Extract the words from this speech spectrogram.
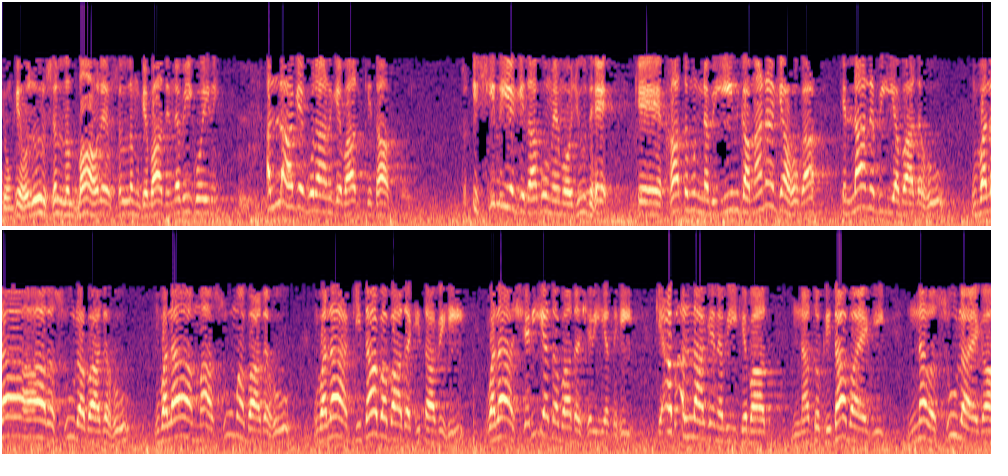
کیونکہ حضور صلی اللہ علیہ وسلم کے بعد نبی کوئی نہیں، اللہ کے قرآن کے بعد کتاب کوئی تو اسی لیے کتابوں میں موجود ہے کہ خاتم النبیین کا معنی کیا ہوگا کہ لا نبی آبادہ ولا رسول آبادہ ولا معصوم آبادہ ولا کتاب آباد کتاب ہی ولا شریعت آباد شریعت ہی کہ اب اللہ کے نبی کے بعد نہ تو کتاب آئے گی، نہ رسول آئے گا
